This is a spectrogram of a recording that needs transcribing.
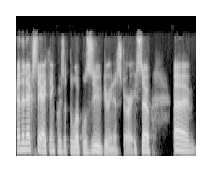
And the next day I think was at the local zoo doing a story. So um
